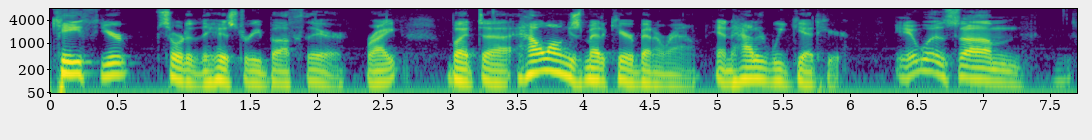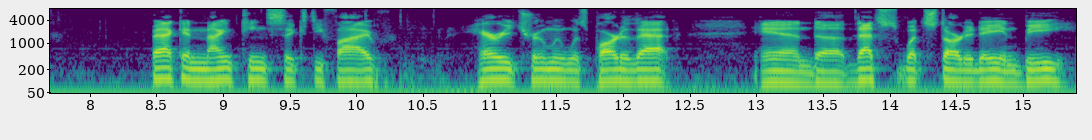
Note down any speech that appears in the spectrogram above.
Keith, you're sort of the history buff there, right? But uh, how long has Medicare been around, and how did we get here? It was um, back in 1965. Harry Truman was part of that, and uh, that's what started A and B.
